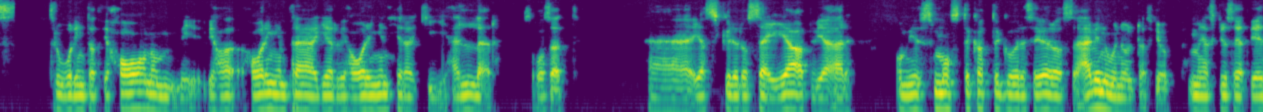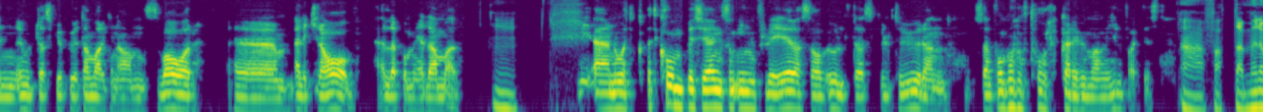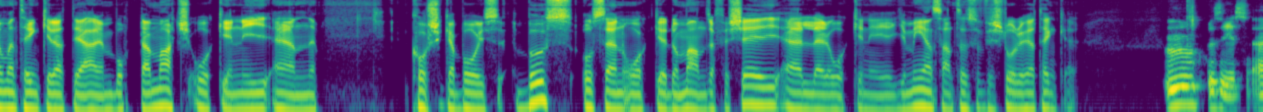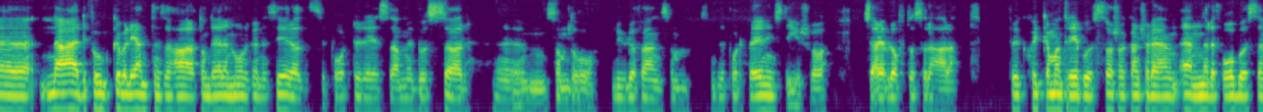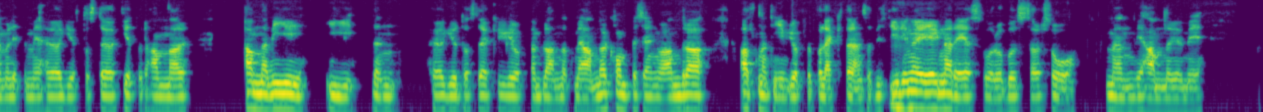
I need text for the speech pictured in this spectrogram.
tror inte att vi har någon, vi, vi har, har, ingen prägel, vi har ingen hierarki heller. Så sätt. Eh, jag skulle då säga att vi är om vi måste kategorisera oss så är vi nog en ultrasgrupp. Men jag skulle säga att vi är en ultrasgrupp utan varken ansvar eh, eller krav eller på medlemmar. Mm. Vi är nog ett, ett kompisgäng som influeras av ultraskulturen. Sen får man nog tolka det hur man vill faktiskt. Ah, fattar. Men om man tänker att det är en bortamatch, åker ni en Korsika Boys buss och sen åker de andra för sig eller åker ni gemensamt? Så förstår du hur jag tänker? Mm, precis. Eh, nej, det funkar väl egentligen så här att om det är en organiserad supporterresa med bussar eh, som då Luleå-fans som, som supporterförening styr så, så är det väl ofta så här att skickar man tre bussar så kanske det är en, en eller två bussar med lite mer högljutt och stökigt och då hamnar, hamnar vi i, den högljudda och stökiga gruppen blandat med andra kompisgäng och andra alternativgrupper på läktaren. Så vi styr mm. inga egna resor och bussar så, men vi hamnar ju med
